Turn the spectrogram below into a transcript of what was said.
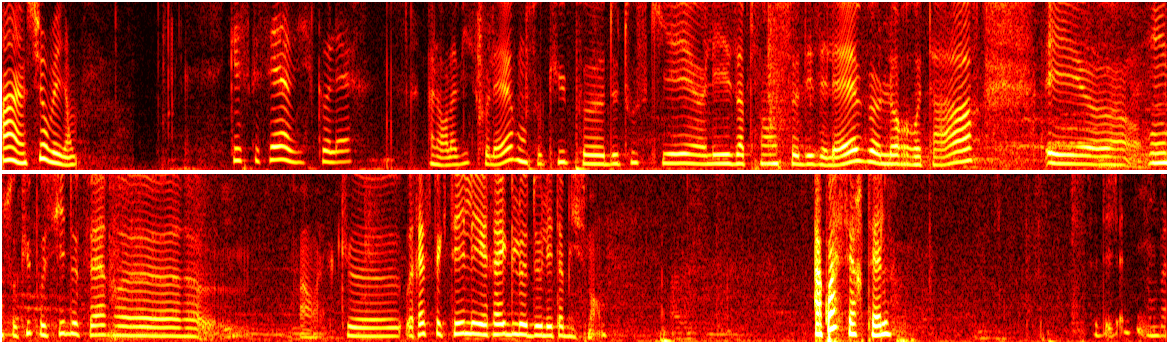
à un surveillant. Qu'est-ce que c'est la vie scolaire? Alors la vie scolaire, on s'occupe euh, de tout ce qui est euh, les absences des élèves, leur retard, et euh, on s'occupe aussi de faire que respecter les règles de l'établissement. À quoi sert-elle? Déjà dit. Bah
